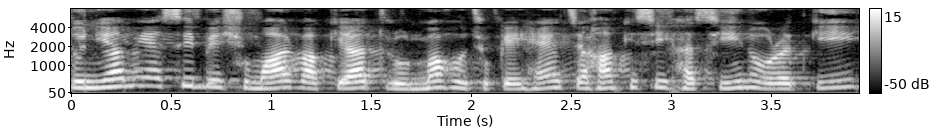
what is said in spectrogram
دنیا میں ایسے بے شمار واقعات رونما ہو چکے ہیں جہاں کسی حسین عورت کی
